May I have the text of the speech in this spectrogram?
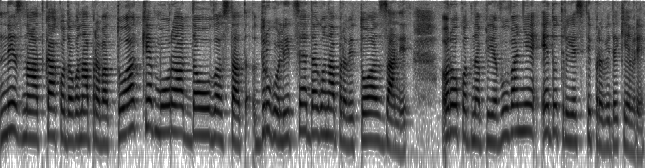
не знаат како да го направат тоа, ќе мораат да овластат друго лице да го направи тоа за нив. Рокот на пријавување е до 31 декември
